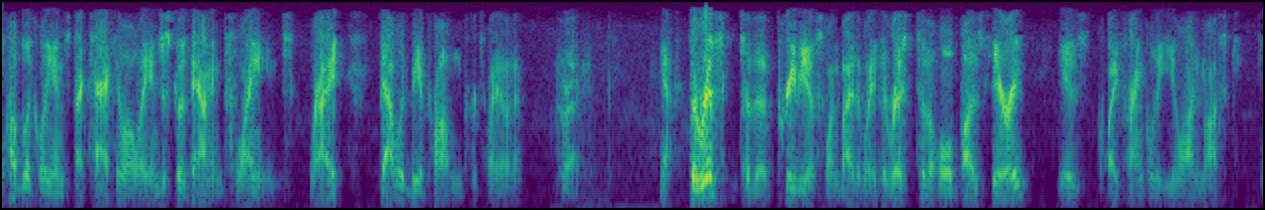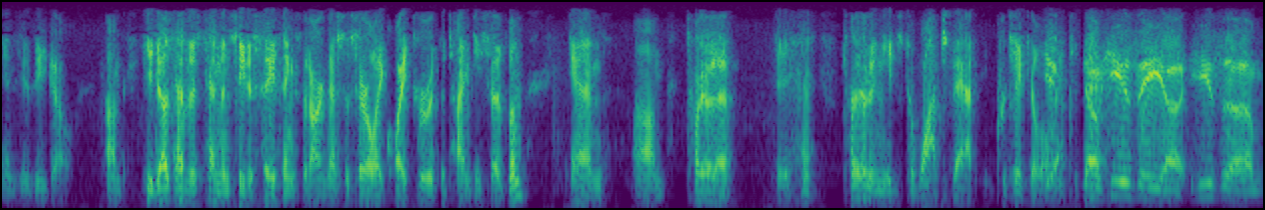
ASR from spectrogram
publicly and spectacularly, and just goes down in flames. Right? That would be a problem for Toyota. Correct. Yeah. The risk to the previous one, by the way, the risk to the whole buzz theory is, quite frankly, Elon Musk and his ego. Um, he does have this tendency to say things that aren't necessarily quite true at the time he says them, and um, Toyota Toyota needs to watch that particularly. Yeah. today. No, he is a uh, he's um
